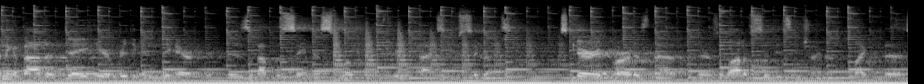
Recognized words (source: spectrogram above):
Imagining about a day here breathing in the air is about the same as smoking three packs of cigarettes. The scary part is that there's a lot of cities in China like this.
